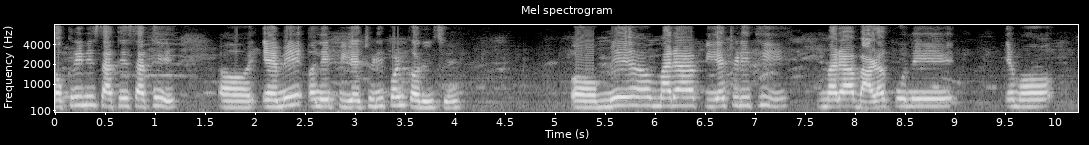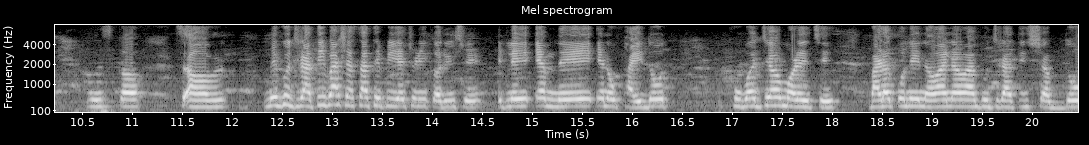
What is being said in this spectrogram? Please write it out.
નોકરીની સાથે સાથે એમએ અને પીએચડી પણ કર્યું છે. મેં મારા પીએચડીથી મારા બાળકોને એમાં મીન્સ મેં ગુજરાતી ભાષા સાથે પીએચડી કર્યું છે, એટલે એમને એનો ફાયદો ખૂબ જ મળે છે. બાળકોને નવા નવા ગુજરાતી શબ્દો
